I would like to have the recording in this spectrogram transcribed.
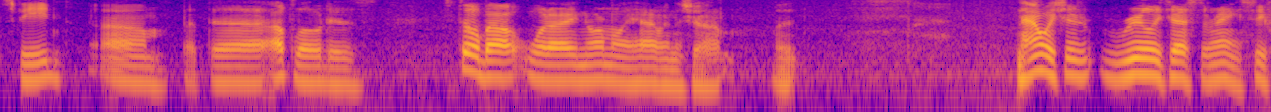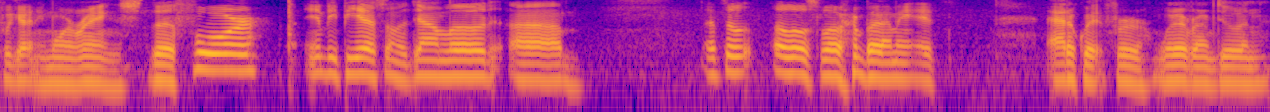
speed, um, but the upload is still about what I normally have in the shop. But now we should really test the range, see if we got any more range. The 4 Mbps on the download, um, that's a, a little slower, but I mean, it's adequate for whatever I'm doing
